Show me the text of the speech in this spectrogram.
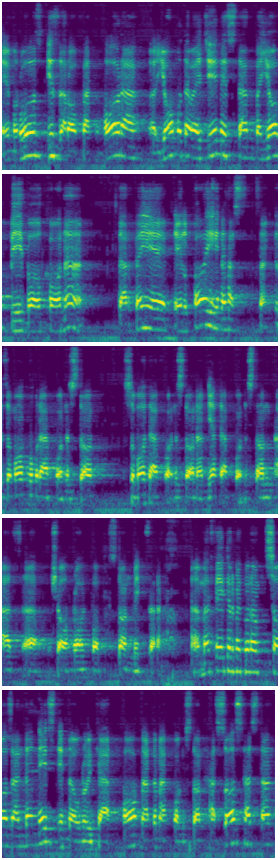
امروز این ظرافت ها را یا متوجه نیستند و یا بیباکانه در پی القای این هستند که زمان امور افغانستان ثبات افغانستان امنیت افغانستان از شاهراه پاکستان میگذرد. من فکر می‌کنم سازنده نیست این نوع روی کردها مردم افغانستان حساس هستند.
